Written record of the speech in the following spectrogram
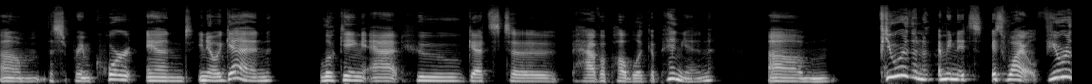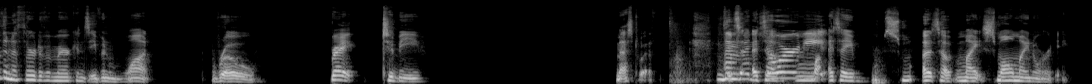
um, the Supreme Court, and you know, again, looking at who gets to have a public opinion. Um, fewer than I mean, it's it's wild. Fewer than a third of Americans even want Roe right to be messed with. the It's a- it's a majority It's a, it's a mi- small minority.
